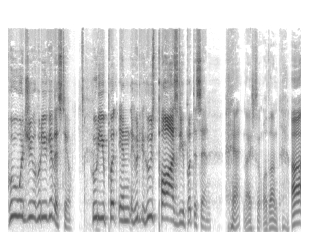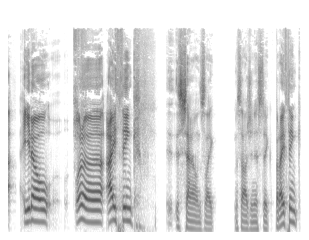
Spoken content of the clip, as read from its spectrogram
who would you who do you give this to? Who do you put in? Who whose paws do you put this in? yeah nice well done uh you know uh, i think this sounds like misogynistic but i think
